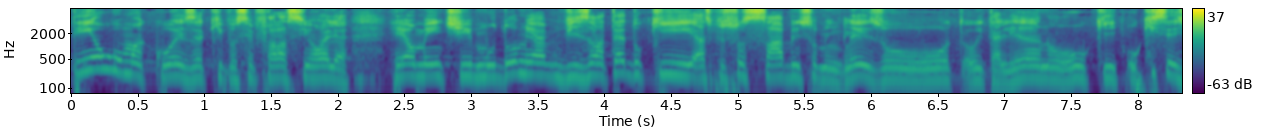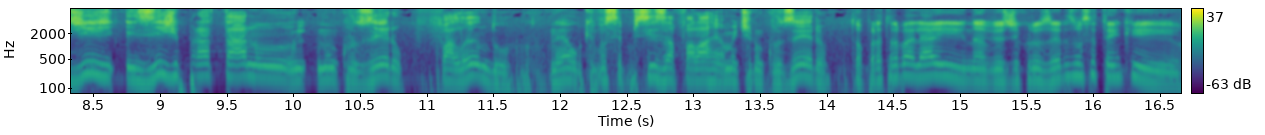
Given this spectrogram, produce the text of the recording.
Tem alguma coisa que você fala assim, olha, realmente mudou minha visão até do que as pessoas sabem sobre inglês ou, ou italiano, ou que, o que se exige, exige para estar tá num, num cruzeiro falando, né? O que você precisa falar realmente no cruzeiro? Então, para trabalhar em navios de cruzeiros, você tem que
